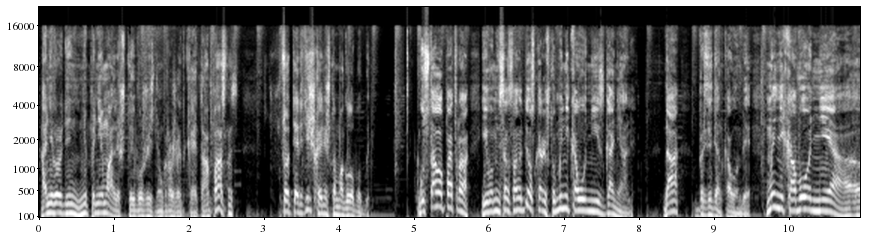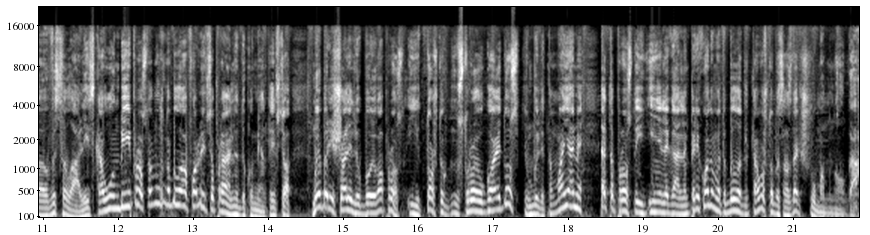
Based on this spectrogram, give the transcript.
Они вроде не понимали, что его жизни угрожает какая-то опасность, что теоретически, конечно, могло бы быть. Густаво Петро и его Министерство дел сказали, что мы никого не изгоняли. Да, президент Колумбии. Мы никого не э, высылали из Колумбии, просто нужно было оформить все правильные документы, и все. Мы бы решали любой вопрос. И то, что устроил Гуайдо с этим вылетом в Майами, это просто и, и нелегальным переходом, это было для того, чтобы создать шума много.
